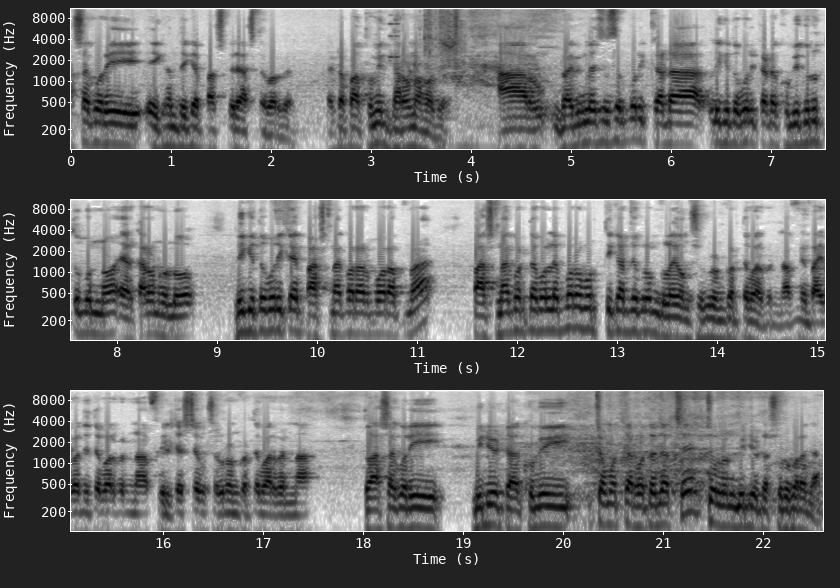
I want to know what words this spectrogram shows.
আশা করি এইখান থেকে পাস করে আসতে পারবেন। একটা প্রাথমিক ধারণা হবে। আর ড্রাইভিং লাইসেন্সের পরীক্ষাটা, লিখিত পরীক্ষাটা খুবই গুরুত্বপূর্ণ। এর কারণ হলো, লিখিত পরীক্ষায় পাস না করার পর আপনার পাস না করতে পারলে পরবর্তী কার্যক্রমগুলোয় অংশগ্রহণ করতে পারবেন না। আপনি বাইবা দিতে পারবেন না ফিল্ড টেস্টে অংশগ্রহণ করতে পারবেন না। তো আশা করি ভিডিওটা খুবই চমৎকার হতে যাচ্ছে। চলুন ভিডিওটা শুরু করা যাক।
